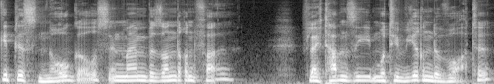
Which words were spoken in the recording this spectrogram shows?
gibt es No-Gos in meinem besonderen Fall? Vielleicht haben Sie motivierende Worte?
